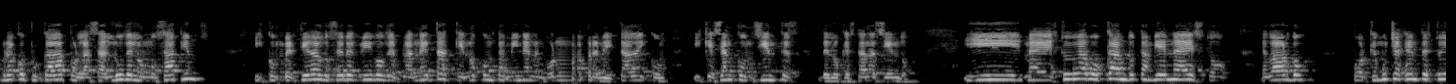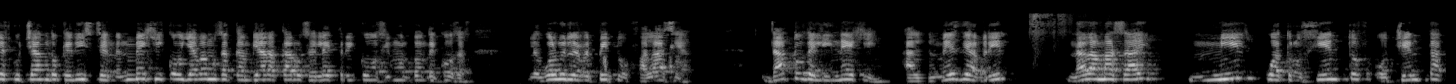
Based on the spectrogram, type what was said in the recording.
preocupada por la salud del Homo sapiens y convertir a los seres vivos del planeta que no contaminen en forma premeditada y, y que sean conscientes de lo que están haciendo. Y me estuve abocando también a esto, Eduardo, porque mucha gente estoy escuchando que dicen, en México ya vamos a cambiar a carros eléctricos y un montón de cosas. Les vuelvo y les repito, falacia. Datos del INEGI al mes de abril nada más hay 1.480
